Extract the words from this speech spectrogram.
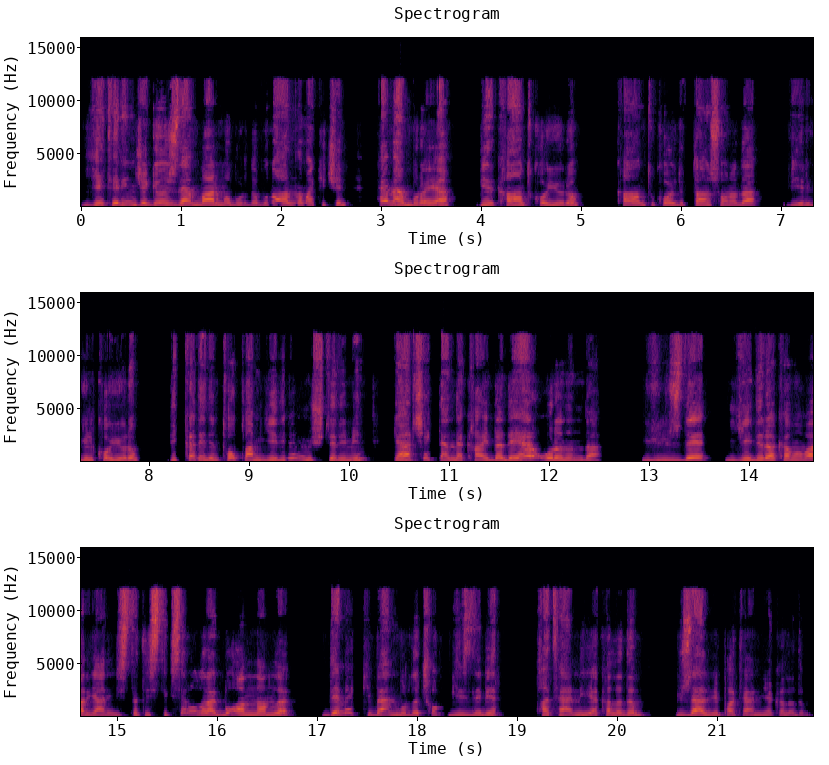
yeterince gözlem var mı burada? Bunu anlamak için hemen buraya bir count koyuyorum. Count'u koyduktan sonra da virgül koyuyorum. Dikkat edin toplam 7000 müşterimin gerçekten de kayda değer oranında %7 rakamı var. Yani istatistiksel olarak bu anlamlı. Demek ki ben burada çok gizli bir paterni yakaladım. Güzel bir patern yakaladım.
